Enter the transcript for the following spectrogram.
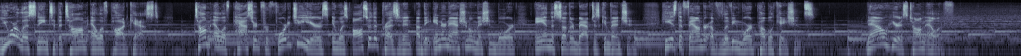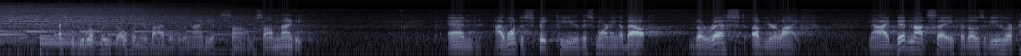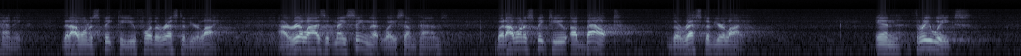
You are listening to the Tom Elliff Podcast. Tom Elliff pastored for 42 years and was also the president of the International Mission Board and the Southern Baptist Convention. He is the founder of Living Word Publications. Now, here is Tom Elliff. Ask if you will please to open your Bible to the 90th Psalm, Psalm 90. And I want to speak to you this morning about the rest of your life. Now, I did not say, for those of you who are panicked, that I want to speak to you for the rest of your life. I realize it may seem that way sometimes, but I want to speak to you about the rest of your life. In three weeks,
